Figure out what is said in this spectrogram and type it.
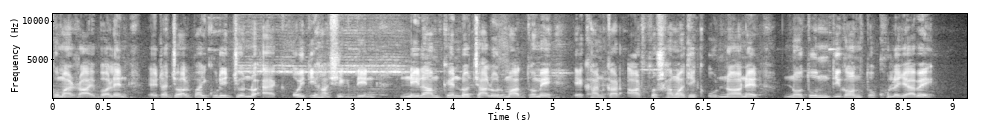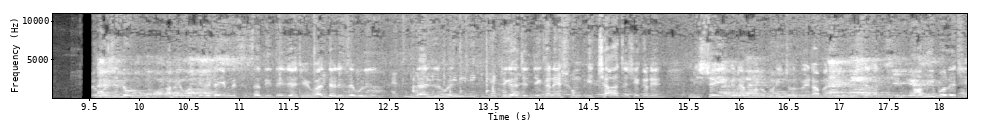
কুমার রায় বলেন, এটা জলপাইগুড়ির জন্য এক ঐতিহাসিক দিন। নিলাম কেন্দ্র চালুর মাধ্যমে এখানকার আর্থসামাজিক উন্নয়নের নতুন দিগন্ত খুলে যাবে। আমি এটাই মেসেজটা দিতে চাইছি ঠিক আছে, যেখানে ইচ্ছা আছে সেখানে নিশ্চয়ই এটা ভালো করে চলবে, এটা আমি বলেছি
